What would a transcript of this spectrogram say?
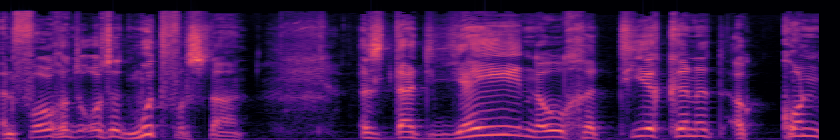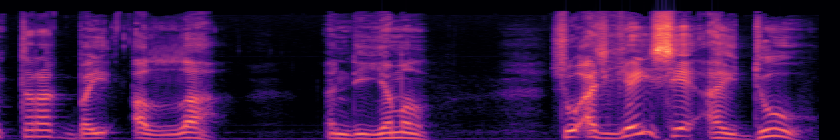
en volgens ons dit moet verstaan is dat jy nou geteken het 'n kontrak by Allah in die hemel. So as jy sê I do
